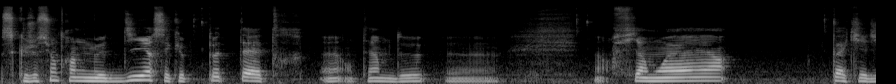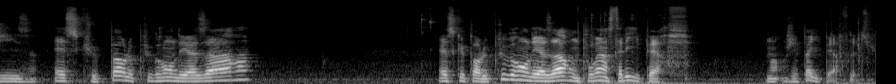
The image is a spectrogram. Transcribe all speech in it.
ce que je suis en train de me dire, c'est que peut-être en termes de firmware, packages, est-ce que par le plus grand des hasards, est-ce que par le plus grand des hasards, on pourrait installer Hyperf? Non, j'ai pas Hyperf là-dessus.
